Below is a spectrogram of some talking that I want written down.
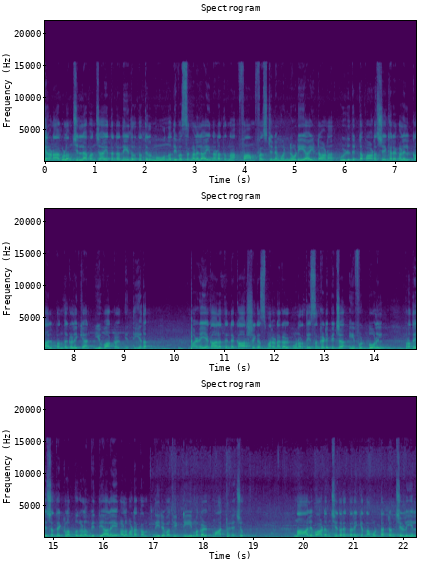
എറണാകുളം ജില്ലാ പഞ്ചായത്തിന്റെ നേതൃത്വത്തിൽ മൂന്ന് ദിവസങ്ങളിലായി നടത്തുന്ന ഫാം ഫെസ്റ്റിന് മുന്നോടിയായിട്ടാണ് ഉഴുതിട്ട പാടശേഖരങ്ങളിൽ കാൽപന്ത് കളിക്കാൻ യുവാക്കൾ എത്തിയത്. പഴയ കാലത്തിന്റെ കാർഷിക സ്മരണകൾ ഉണർത്തി സംഘടിപ്പിച്ച ഈ ഫുട്ബോളിൽ പ്രദേശത്തെ ക്ലബ്ബുകളും വിദ്യാലയങ്ങളുമടക്കം നിരവധി ടീമുകൾ മാറ്റുരച്ചു. നാല് പാടും ചിതറിത്തെറിക്കുന്ന മുട്ടറ്റം ചെളിയിൽ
